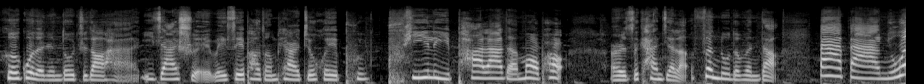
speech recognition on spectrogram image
喝过的人都知道哈，一加水，维 C 泡腾片就会噗噼里啪啦的冒泡。儿子看见了，愤怒的问道：“爸爸，你为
